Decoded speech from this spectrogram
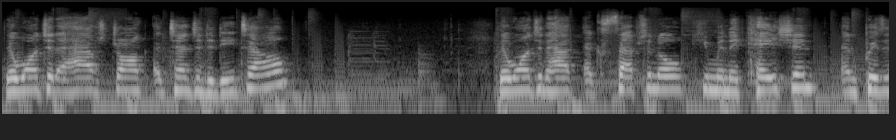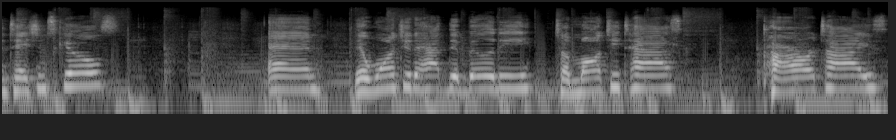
They want you to have strong attention to detail. They want you to have exceptional communication and presentation skills. And they want you to have the ability to multitask, prioritize,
